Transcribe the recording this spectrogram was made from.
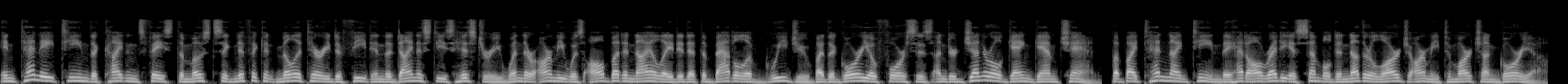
In 1018 the Khitans faced the most significant military defeat in the dynasty's history when their army was all but annihilated at the Battle of Guizhou by the Goryeo forces under General Gang Gam Chan, but by 1019 they had already assembled another large army to march on Goryeo.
